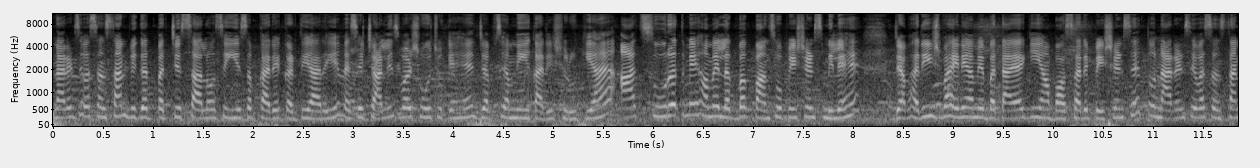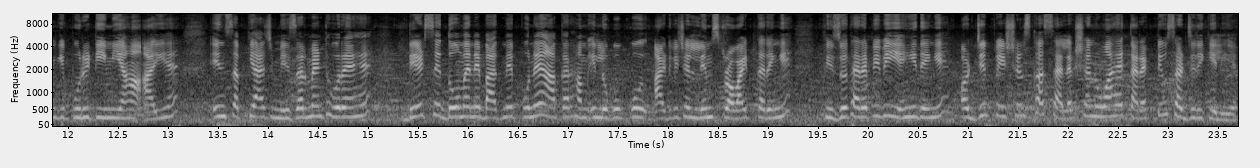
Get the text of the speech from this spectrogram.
Narayan Seva Sansthan विगत 25 सालों से ये सब कार्य करती आ रही है। वैसे 40 वर्ष हो चुके हैं जब से हमने ये कार्य शुरू किया है। आज सूरत में हमें लगभग 500 पेशेंट्स मिले हैं। जब हरीश भाई ने हमें बताया कि यहाँ बहुत सारे पेशेंट्स हैं तो नारायण सेवा संस्थान की पूरी टीम यहाँ आई है। इन सब के आज मेज़रमेंट हो रहे हैं। डेढ़ से दो महीने बाद में पुनः आकर हम इन लोगों को आर्टिफिशियल लिम्स प्रोवाइड करेंगे। फिजियोथेरेपी भी यहीं देंगे। और जिन पेशेंट्स का सेलेक्शन हुआ है करेक्टिव सर्जरी के लिए,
